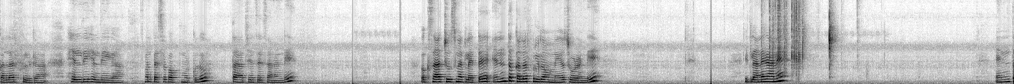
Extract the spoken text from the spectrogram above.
కలర్ఫుల్గా హెల్దీ హెల్దీగా మన పెసరపప్పు మురుకులు తయారు చేసేసానండి. ఒకసారి చూసినట్లయితే ఎంత కలర్ఫుల్గా ఉన్నాయో చూడండి. ఇట్లా అనగానే ఎంత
